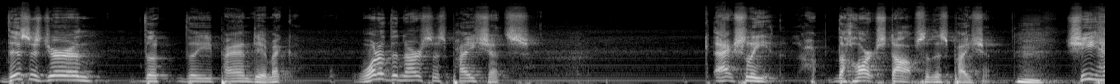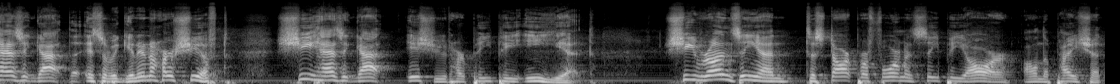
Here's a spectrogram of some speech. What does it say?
This is during the the pandemic. One of the nurse's patients actually the heart stops of this patient. Hmm. She hasn't got the it's the beginning of her shift. She hasn't got issued her PPE yet. She runs in to start performing CPR on the patient.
